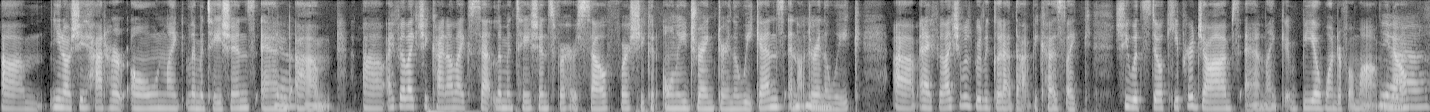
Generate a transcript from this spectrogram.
um you know, she had her own like limitations and um uh, I feel like she kind of like set limitations for herself where she could only drink during the weekends and not during the week. Um, and I feel like she was really good at that because like she would still keep her jobs and like be a wonderful mom, you know?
